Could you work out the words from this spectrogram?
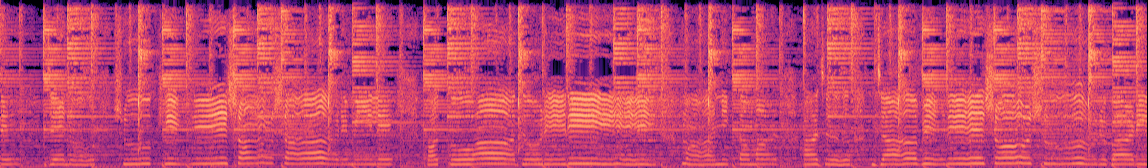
রে যেন সুখী সংসার মিলে। কত আদরের মানিক আমার, আজ যাবে রে শ্বশুর বাড়ি।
